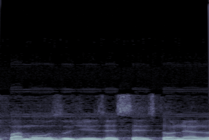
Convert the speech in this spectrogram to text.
Famoso 16 toneladas.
